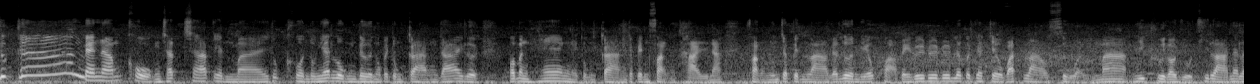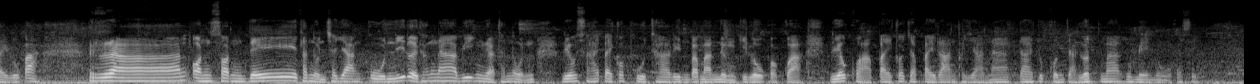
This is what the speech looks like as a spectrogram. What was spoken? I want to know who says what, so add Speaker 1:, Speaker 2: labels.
Speaker 1: ทุกคนแม่น้ำโขงชัดๆ เห็นไหมทุกคนตรงนี้ลงเดินลงไปตรงกลางได้เลย เพราะมันแห้งในตรงกลางจะเป็นฝั่งไทยนะ ฝั่งนู้นจะเป็นลาวแล้วเดินเลี้ยวขวาไปเรื่อยๆแล้วก็จะเจอวัดลาวสวยมาก นี่คือเราอยู่ที่ร้านอะไรรู้ป่ะ ร้านออนซอนเดย์ถนนชยางกูลนี่เลยข้างหน้าวิ่งเนี่ยถนนเลี้ยวซ้ายไปก็ภูทารินประมาณ 1 กิโลกว่าๆเลี้ยวขวาไปก็จะไปลานพญานาคได้ทุกคนจะลดมากดูเมนูเขาสิ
